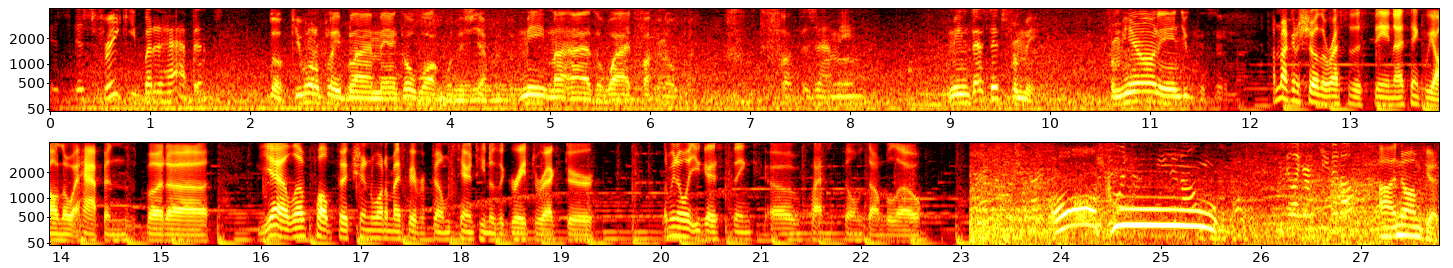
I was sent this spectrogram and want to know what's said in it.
It's, it's freaky, but it happens. Look, you want to play blind man, go walk with a shepherd. But me, my eyes are wide fucking open. What the fuck does that mean? I mean, that's it for me. From here on in, you consider my... I'm not going to show the rest of the scene. I think we all know what happens. But, uh, yeah, I love Pulp Fiction, one of my favorite films. Tarantino's a great director. Let me know what you guys think of classic films down below. Oh, cool. Would you like our seat at all? Uh, no, I'm good.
